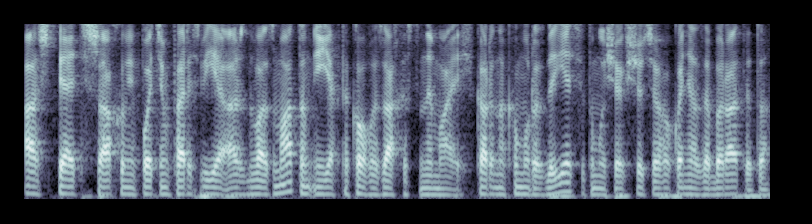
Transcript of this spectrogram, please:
H5 з шахом і потім ферзь б'є H2 з матом, і як такого захисту немає. Хікару Накамура здається, тому що якщо цього коня забирати, то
